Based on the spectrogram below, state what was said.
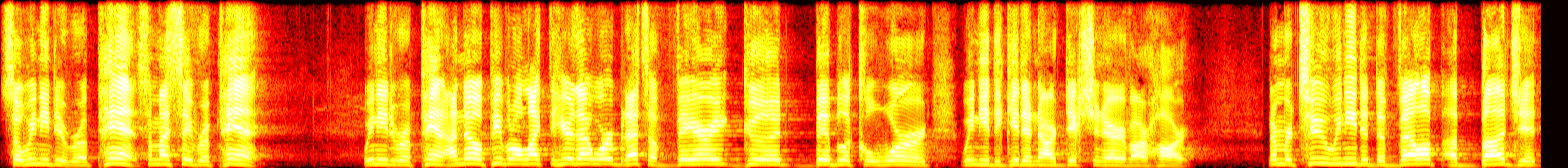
So we need to repent. Somebody say, repent. We need to repent. I know people don't like to hear that word, but that's a very good biblical word we need to get in our dictionary of our heart. Number two, we need to develop a budget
